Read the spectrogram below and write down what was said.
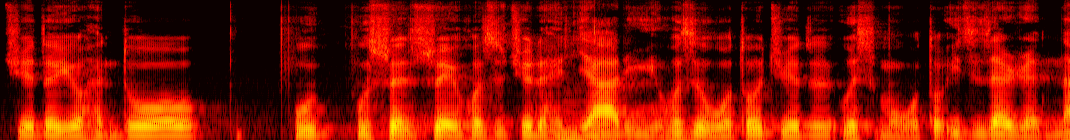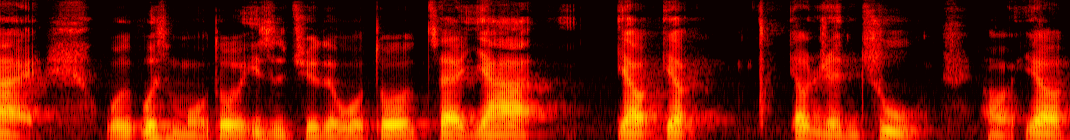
觉得有很多。不不顺遂，或是觉得很压力，或是我都觉得为什么我都一直在忍耐，我为什么我都一直觉得我都在压，要要要忍住，好，要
